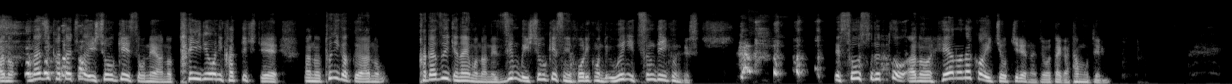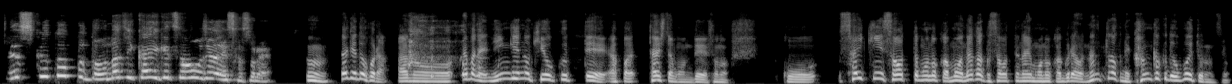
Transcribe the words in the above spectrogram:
あの、同じ形の衣装ケースをね、あの、大量に買ってきて、あの、とにかく、あの、片付いてないものはね、全部衣装ケースに放り込んで上に積んでいくんです。で、そうすると、あの、部屋の中は一応綺麗な状態が保てる。デスクトップと同じ解決法じゃないですか、それ。うん。だけど、ほら、あのー やっぱね、人間の記憶って、やっぱ大したもんで、その、こう、最近触ったものか、もう長く触ってないものかぐらいは、なんとなくね、感覚で覚えてるんですよ。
